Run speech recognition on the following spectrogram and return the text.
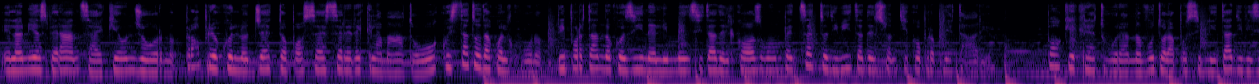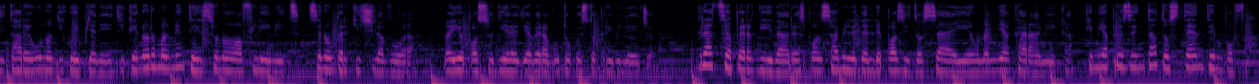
E la mia speranza è che un giorno proprio quell'oggetto possa essere reclamato o acquistato da qualcuno, riportando così nell'immensità del cosmo un pezzetto di vita del suo antico proprietario. Poche creature hanno avuto la possibilità di visitare uno di quei pianeti che normalmente sono off limits, se non per chi ci lavora, ma io posso dire di aver avuto questo privilegio. Grazie a Perdida, responsabile del deposito 6 e una mia cara amica, che mi ha presentato Stan tempo fa.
